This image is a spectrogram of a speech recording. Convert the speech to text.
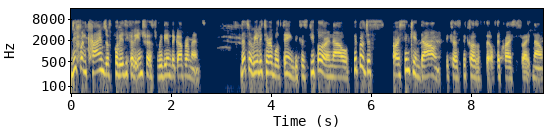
different kinds of political interest within the government. That's a really terrible thing because people are now people just are sinking down because because of the, of the crisis right now.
